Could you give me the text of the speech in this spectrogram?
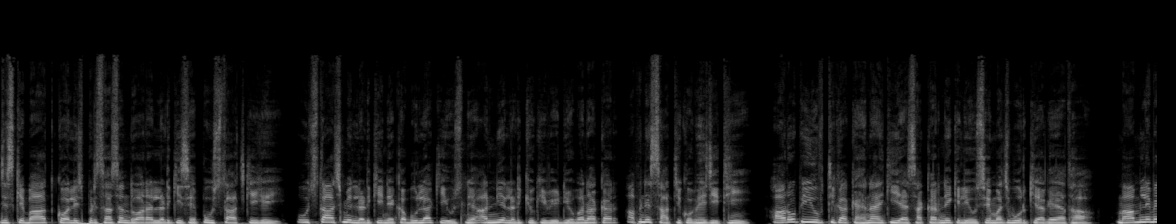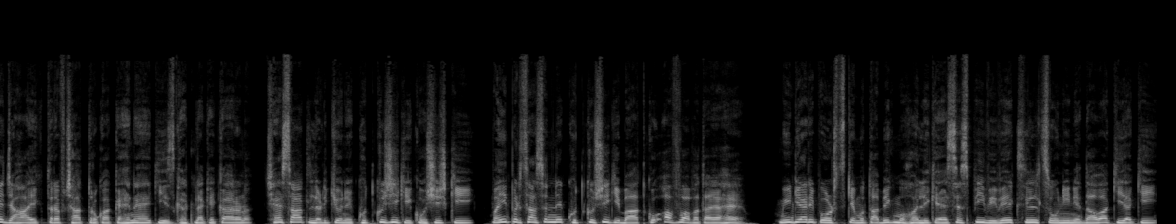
जिसके बाद कॉलेज प्रशासन द्वारा लड़की से पूछताछ की गई। पूछताछ में लड़की ने कबूला कि उसने अन्य लड़कियों की वीडियो बनाकर अपने साथी को भेजी थी। आरोपी युवती का कहना है कि ऐसा करने के लिए उसे मजबूर किया गया था। मामले में जहाँ एक तरफ़ छात्रों का कहना है कि इस घटना के कारण छह सात लड़कियों ने खुदकुशी की कोशिश की, वहीं प्रशासन ने खुदकुशी की बात को अफवाह बताया है। मीडिया रिपोर्ट्स के मुताबिक मोहाली के एसएसपी विवेक सिल सोनी ने दावा किया कि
